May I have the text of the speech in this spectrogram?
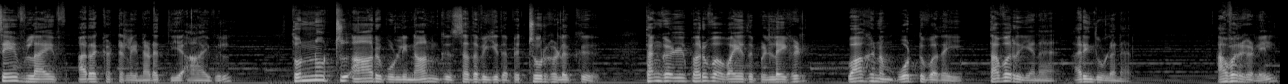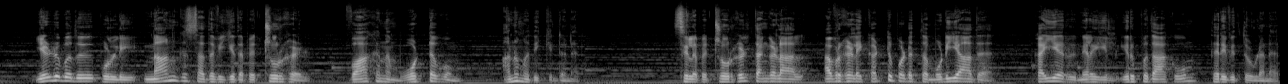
சேவ் லைஃப் அறக்கட்டளை நடத்திய ஆய்வில் தொன்னூற்று ஆறு புள்ளி நான்கு சதவிகித பெற்றோர்களுக்கு தங்கள் பருவ வயது பிள்ளைகள் வாகனம் ஓட்டுவதை தவறு என அறிந்துள்ளனர். அவர்களில் எழுபது புள்ளி நான்கு சதவிகித பெற்றோர்கள் வாகனம் ஓட்டவும் அனுமதிக்கின்றனர். சில பெற்றோர்கள் தங்களால் அவர்களை கட்டுப்படுத்த முடியாத கையறு நிலையில் இருப்பதாகவும் தெரிவித்துள்ளனர்.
